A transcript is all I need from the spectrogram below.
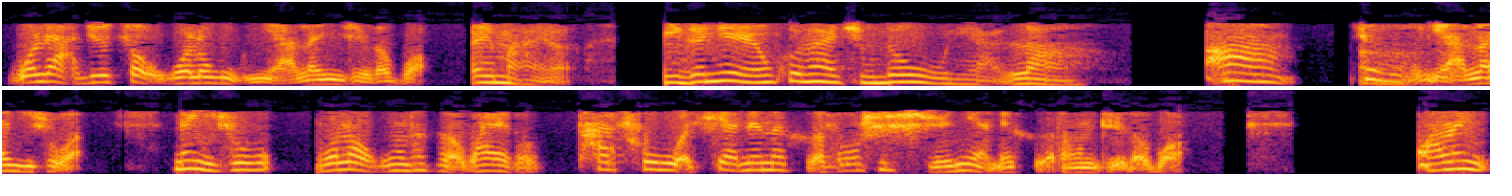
我俩就走过了五年了，你知道不？哎呀妈呀！你跟这人婚外情都五年了，啊，就五年了。你说，那你说我老公他搁外头，他出我签的那合同是十年的合同，你知道不？完了，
